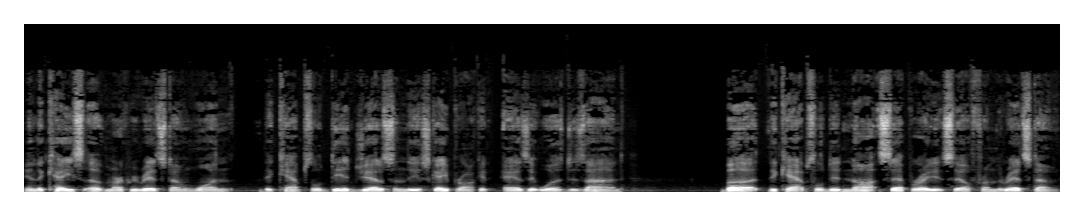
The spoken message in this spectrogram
In the case of Mercury Redstone 1, the capsule did jettison the escape rocket as it was designed, but the capsule did not separate itself from the redstone.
